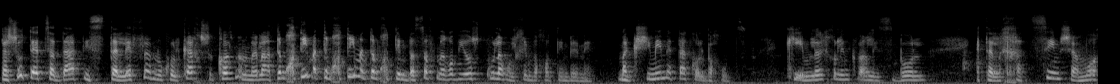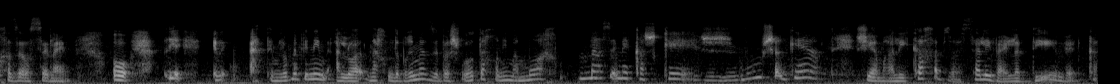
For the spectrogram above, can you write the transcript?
פשוט עץ הדעת הסתלף לנו כל כך, שכל הזמן אומר לה, אתם חוטאים, אתם חוטאים, אתם חוטאים. בסוף מרוב ייאוש כולם הולכים וחוטאים באמת. מגשימים את הכל בחוץ. כי הם לא יכולים כבר לסבול את הלחצים שהמוח הזה עושה להם. או, אתם לא מבינים, הלוא אנחנו מדברים על זה בשבועות האחרונים, המוח, מה זה מקשקש? והוא משגע. שהיא אמרה לי ככה, וזה עשה לי, והילדים, וככה.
